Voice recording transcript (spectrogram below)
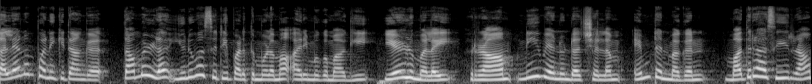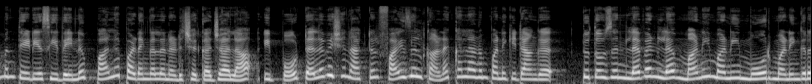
கல்யாணம் பண்ணிக்கிட்டாங்க. தமிழ்ல யுனிவர்சிட்டி படத்து மூலமா அறிமுகமாகி ஏழுமலை ராம் நீ வேணுண்டா செல்லம் எம்டன் மகன் மதராசி ராமன் தேடிய சீதைன்னு பல படங்கள்ல நடிச்ச கஜாலா இப்போ டெலிவிஷன் ஆக்டர் ஃபைசல் கான கல்யாணம் பண்ணிக்கிட்டாங்க. டூ தௌசண்ட் லெவனில் மணி மணி மோர் மணிங்கிற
